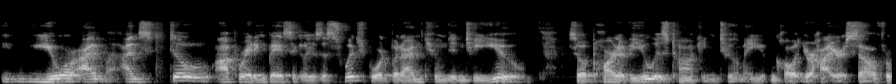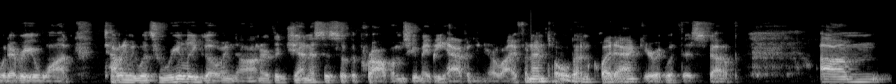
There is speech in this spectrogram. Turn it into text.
you're I'm I'm still operating basically as a switchboard, but I'm tuned into you. So a part of you is talking to me. You can call it your higher self or whatever you want, telling me what's really going on or the genesis of the problems you may be having in your life. And I'm told I'm quite accurate with this stuff um,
